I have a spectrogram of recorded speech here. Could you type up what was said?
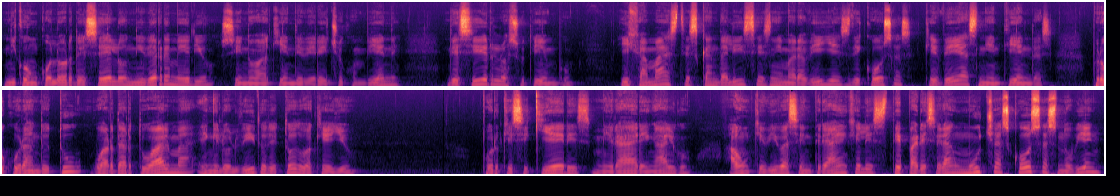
ni con color de celo ni de remedio, sino a quien de derecho conviene, decirlo a su tiempo, y jamás te escandalices ni maravilles de cosas que veas ni entiendas, procurando tú guardar tu alma en el olvido de todo aquello. Porque si quieres mirar en algo, aunque vivas entre ángeles, te parecerán muchas cosas no bien,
